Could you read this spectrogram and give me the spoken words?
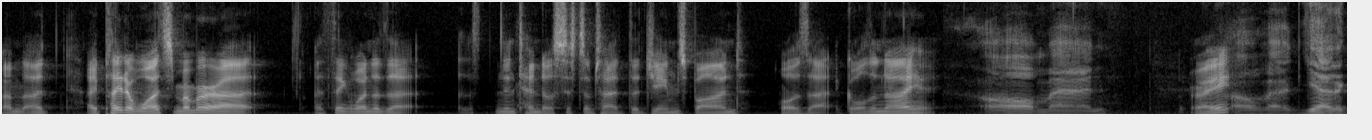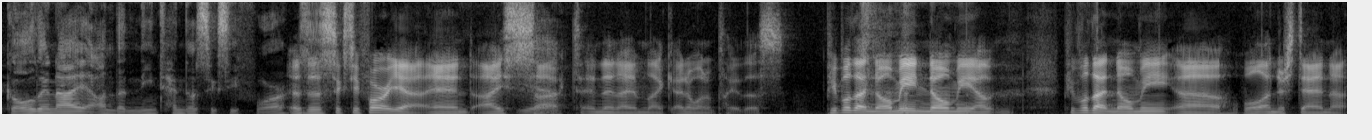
I'm, I I played it once. Remember? Uh, I think one of the Nintendo systems had the James Bond. What was that? GoldenEye, Oh man. Right? Oh man. Yeah, the GoldenEye on the Nintendo 64. Is this 64? Yeah, and I sucked. And then I'm like, I don't want to play this. People that know me know me. Um, people that know me uh, will understand uh,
